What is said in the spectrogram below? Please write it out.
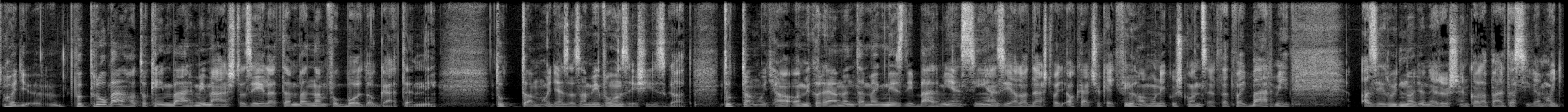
hogy próbálhatok én bármi mást az életemben, nem fog boldoggá tenni. Tudtam, hogy ez az, ami vonz és izgat. Tudtam, hogy ha amikor elmentem megnézni bármilyen színházi eladást, vagy akár csak egy filharmonikus koncertet, vagy bármit, azért úgy nagyon erősen kalapált a szívem, hogy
